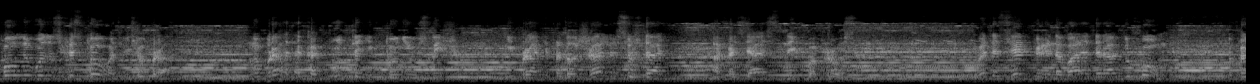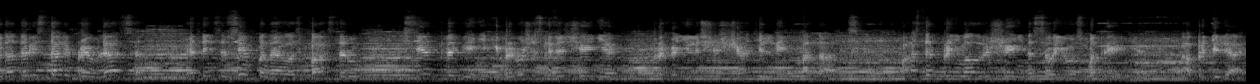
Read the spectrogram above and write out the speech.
полный возраст Христова, ответил брат. Но брата как будто никто не услышал. И братья продолжали рассуждать о хозяйственных вопросах. В этой церкви ревновали дарах духовных. Но когда дары стали проявляться, это не совсем понравилось пастору. Все откровения и пророческие речения проходили тщательный анализ. Пастор принимал решение на свое усмотрение, определяя,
